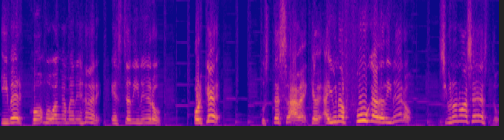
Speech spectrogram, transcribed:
y ver cómo van a manejar este dinero. ¿Por qué? Usted sabe que hay una fuga de dinero. Si uno no hace esto,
